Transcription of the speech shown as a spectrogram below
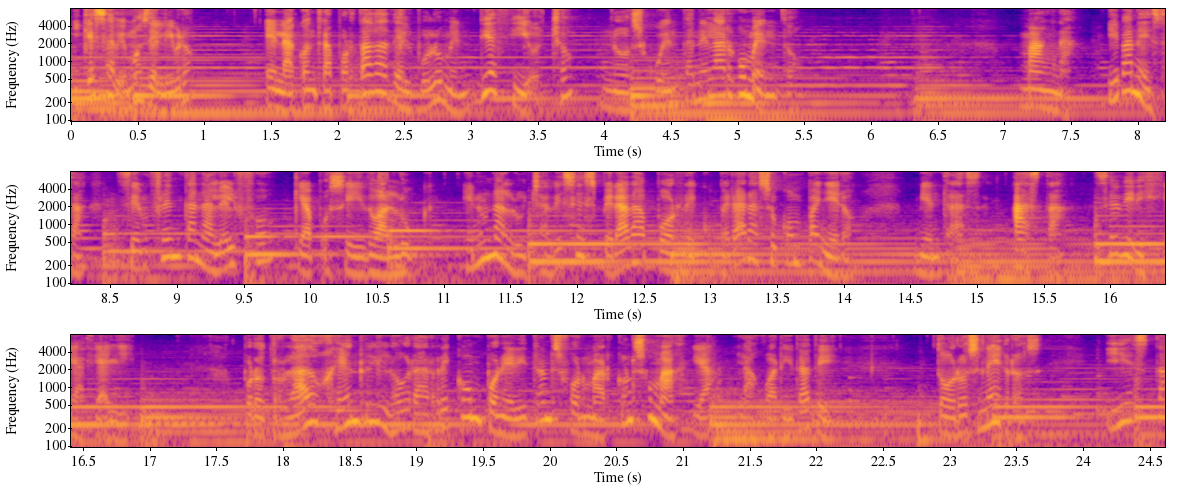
¿Y qué sabemos del libro? En la contraportada del volumen 18 nos cuentan el argumento. Magna y Vanessa se enfrentan al elfo que ha poseído a Luke en una lucha desesperada por recuperar a su compañero, mientras Asta se dirige hacia allí. Por otro lado, Henry logra recomponer y transformar con su magia la guarida de toros negros, y esta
